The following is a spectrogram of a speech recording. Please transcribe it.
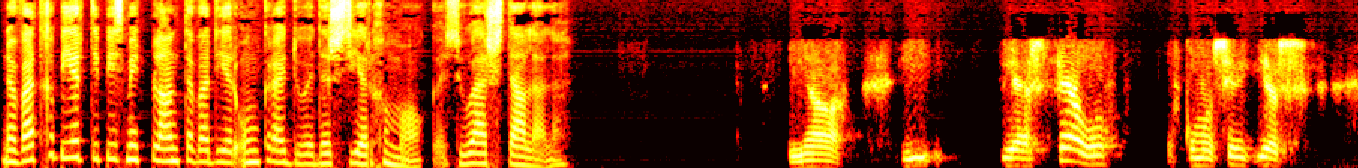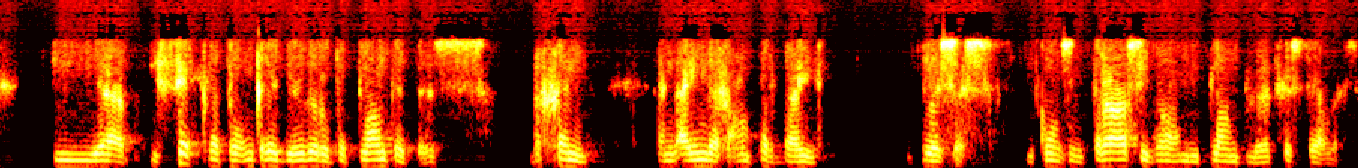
Nou wat gebeur tipies met plante wat deur onkruiddoders seer gemaak is? Hoe herstel hulle? Ja, die die herstel of kom ons sê eers die uh, effek wat 'n onkruiddoder op 'n plant het is begin en eindig amper by dosis, die konsentrasie waarin die plant blootgestel is.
